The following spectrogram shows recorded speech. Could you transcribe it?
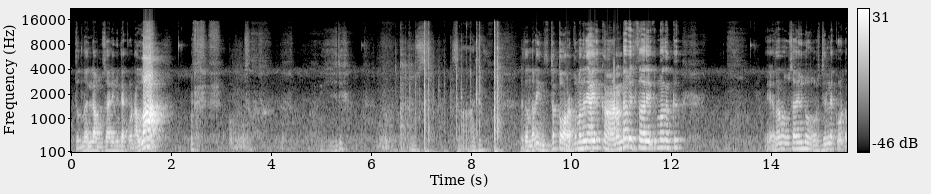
ഇതൊന്നല്ല അബു സാലിമിന്റെ അക്കൗണ്ട് അല്ലാ ഇത് സാലിം ഇതെന്താണ് ഇൻസ്റ്റ തുറക്കുമ്പോ തന്നെ ഞാൻ ഇത് കാണണ്ട വരുത്താലിരിക്കുമ്പോ നിനക്ക് ഏതാണ് അവസാനം ഒറിജിനൽ അക്കൗണ്ട്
